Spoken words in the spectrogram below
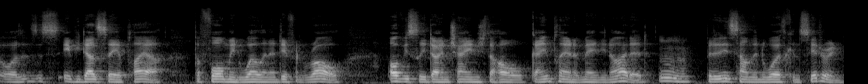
or if he does see a player performing well in a different role, obviously don't change the whole game plan of Man United. Mm. But it is something worth considering.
